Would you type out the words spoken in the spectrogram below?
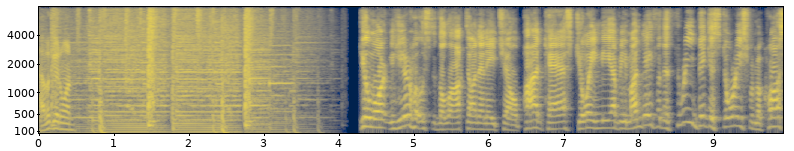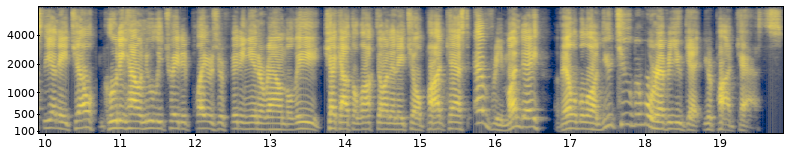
Have a good one. Gil Martin here, host of the Locked On NHL podcast. Join me every Monday for the three biggest stories from across the NHL, including how newly traded players are fitting in around the league. Check out the Locked On NHL podcast every Monday, available on YouTube and wherever you get your podcasts.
